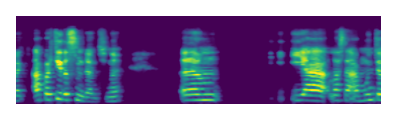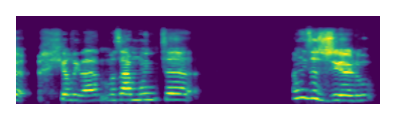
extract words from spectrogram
bem, à partida semelhantes, né? Um, e há, lá está, há muita realidade, mas há muita. há um exagero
